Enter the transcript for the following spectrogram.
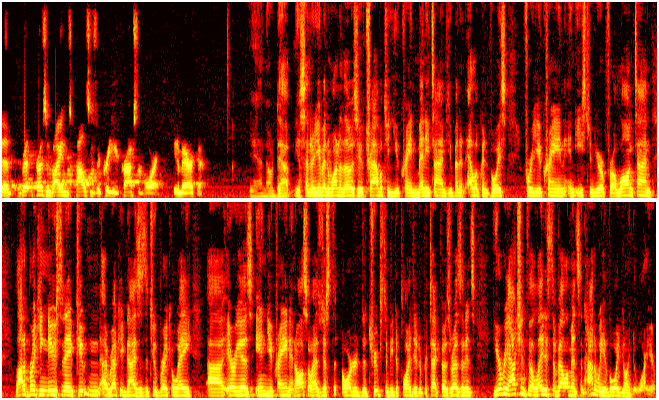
uh, President Biden's policies are creating across the board in America. Yeah, no doubt. Yeah, Senator, you've been one of those who've traveled to Ukraine many times. You've been an eloquent voice for Ukraine and Eastern Europe for a long time. A lot of breaking news today. Putin uh, recognizes the two breakaway uh, areas in Ukraine and also has just ordered the troops to be deployed there to protect those residents. Your reaction to the latest developments and how do we avoid going to war here?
